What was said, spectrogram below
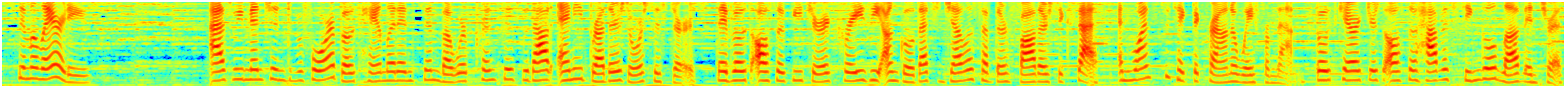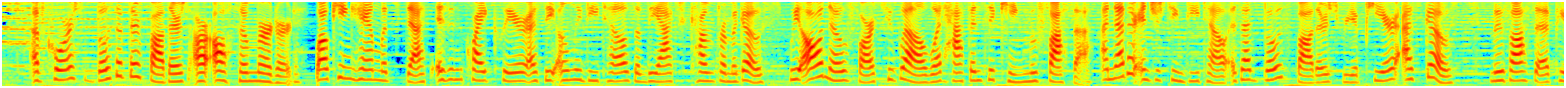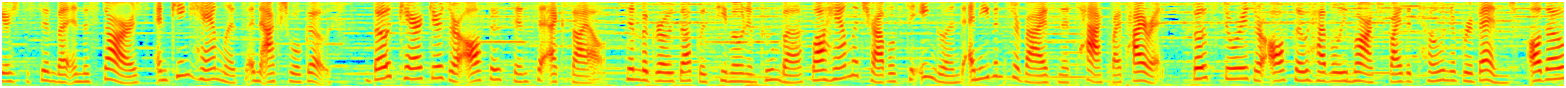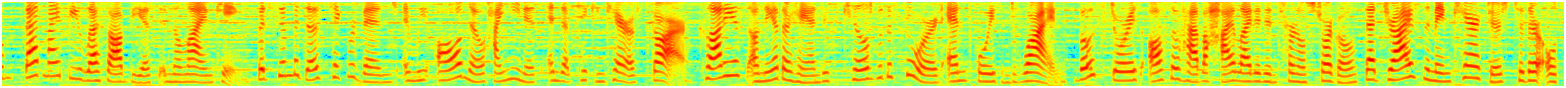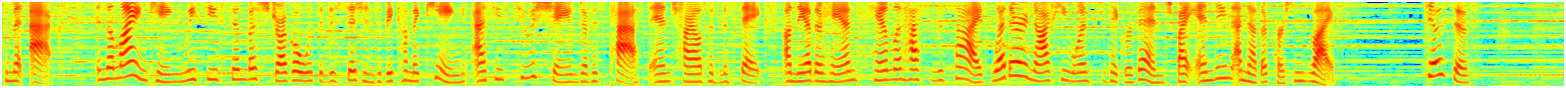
Similarities as we mentioned before, both Hamlet and Simba were princes without any brothers or sisters. They both also feature a crazy uncle that's jealous of their father's success and wants to take the crown away from them. Both characters also have a single love interest. Of course, both of their fathers are also murdered. While King Hamlet's death isn't quite clear as the only details of the act come from a ghost, we all know far too well what happened to King Mufasa. Another interesting detail is that both fathers reappear as ghosts. Mufasa appears to Simba in the stars, and King Hamlet's an actual ghost. Both characters are also sent to exile. Simba grows up with Timon and Pumbaa, while Hamlet travels to England and even survives an attack by pirates. Both stories are also heavily marked by the tone of revenge, although that might be less obvious in The Lion King. But Simba does take revenge, and we all know hyenas end up taking care of Scar. Claudius, on the other hand, is killed with a sword and poisoned wine. Both stories also have a highlighted internal struggle that drives the main to their ultimate acts. In The Lion King, we see Simba struggle with the decision to become a king as he's too ashamed of his past and childhood mistakes. On the other hand, Hamlet has to decide whether or not he wants to take revenge by ending another person's life. Joseph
